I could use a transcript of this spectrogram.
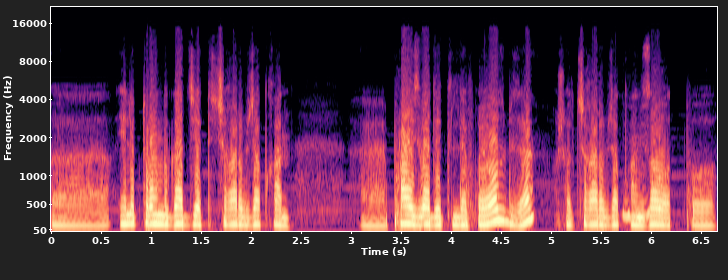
э, электрондук гаджетти чыгарып жаткан э, производитель деп коебуз биз э ошол чыгарып жаткан заводбу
